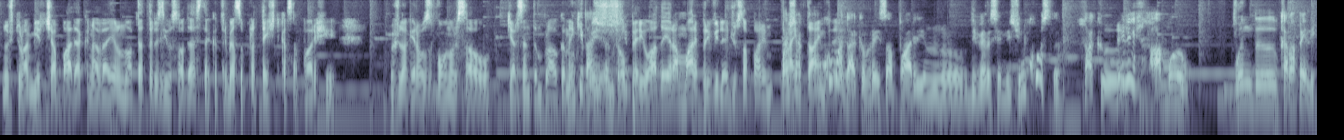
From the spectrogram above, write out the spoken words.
nu știu, la Mircea Badea, când avea el noaptea târziu sau de astea, că trebuia să plătești ca să apari și nu știu dacă erau zvonuri sau chiar se întâmplau. Că mi închipui, Da, și- într-o perioadă era mare privilegiu să apari în prime Așa, time. cum pe... dacă vrei să apari în uh, diverse emisiuni, costă. Dacă Really? am uh, vând uh, canapele.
